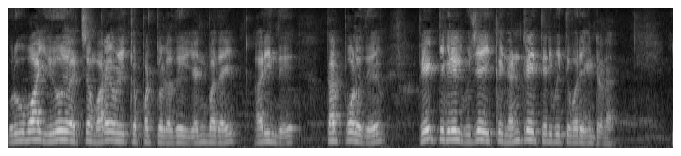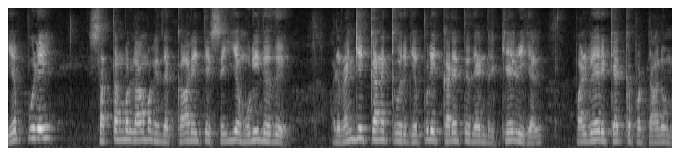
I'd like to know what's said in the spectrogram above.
ரூபாய் இருபது லட்சம் வரவழைக்கப்பட்டுள்ளது என்பதை அறிந்து தற்பொழுது பேட்டிகளில் விஜய்க்கு நன்றியை தெரிவித்து வருகின்றனர். எப்படி சத்தமில்லாமல் இந்த காரியத்தை செய்ய முடிந்தது? அது வங்கிக் கணக்கு இவருக்கு எப்படி கிடைத்தது என்ற கேள்விகள் பல்வேறு கேட்கப்பட்டாலும்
